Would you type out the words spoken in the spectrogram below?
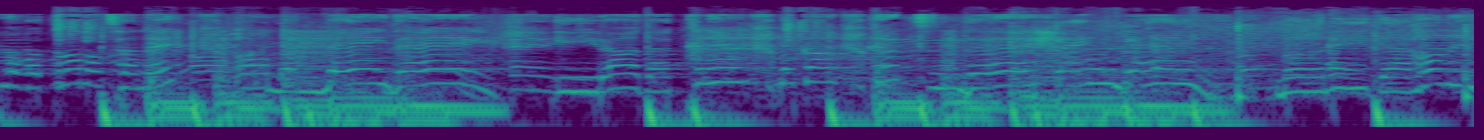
먹어도 못하네. 어, oh my main day 이러다 큰일 날것 같은데. 뱅뱅 머리가 허니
